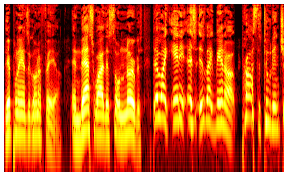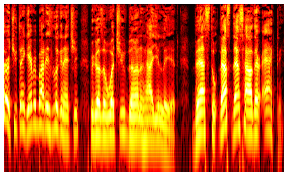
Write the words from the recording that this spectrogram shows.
Their plans are going to fail. And that's why they're so nervous. They're like any, it's, it's like being a prostitute in church. You think everybody's looking at you because of what you've done and how you lived. That's the, that's, that's how they're acting.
